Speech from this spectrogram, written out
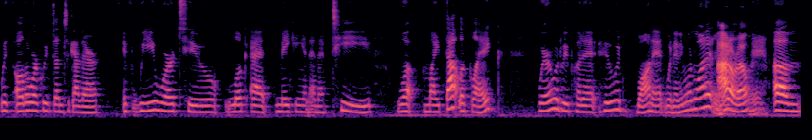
with all the work we've done together, if we were to look at making an NFT, what might that look like? Where would we put it? Who would want it? Would anyone want it? I don't know. Um,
